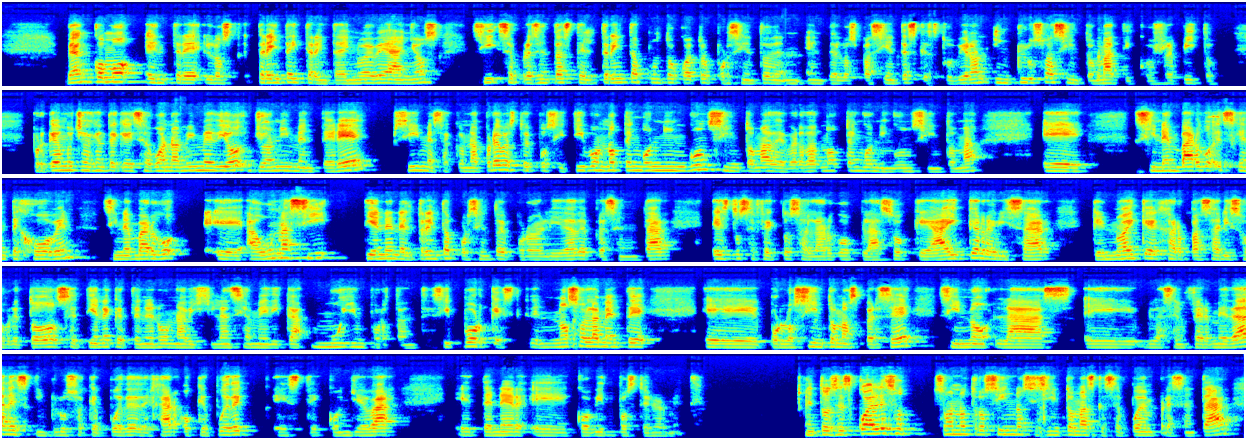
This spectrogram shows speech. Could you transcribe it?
Vean cómo entre los 30 y 39 años, sí, se presenta hasta el 30.4% de, de, los pacientes que estuvieron incluso asintomáticos, repito, porque hay mucha gente que dice, bueno, a mí me dio, yo ni me enteré, sí, me saqué una prueba, estoy positivo, no tengo ningún síntoma, de verdad, no tengo ningún síntoma. Eh, sin embargo, es gente joven, sin embargo, eh, aún así tienen el 30% de probabilidad de presentar estos efectos a largo plazo que hay que revisar, que no hay que dejar pasar y sobre todo se tiene que tener una vigilancia médica muy importante, ¿sí? Porque no solamente eh, por los síntomas per se, sino las, eh, las enfermedades incluso que puede dejar o que puede este, conllevar tener COVID posteriormente. Entonces, ¿cuáles son otros signos y síntomas que se pueden presentar?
